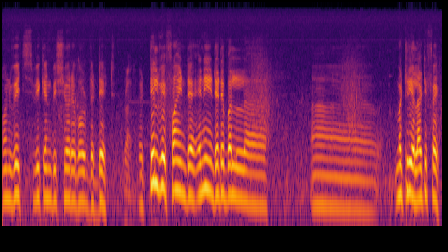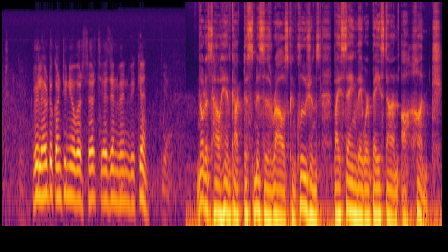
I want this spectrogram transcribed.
on which we can be sure about the date. Right. Uh, till we find uh, any datable uh, uh, material artifact, we'll have to continue our search as and when we can. Yeah. Notice how Hancock dismisses Rao's conclusions by saying they were based on a hunch,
